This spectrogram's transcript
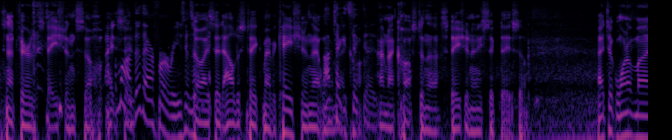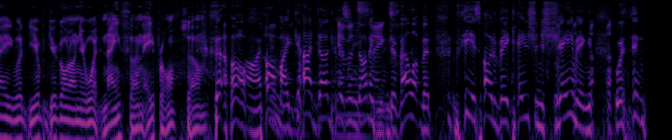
It's not fair to the station, so I Come said. on, they're there for a reason. So I said I'll just take my vacation. That way I'm not taking sick co- days. I'm not costing the station any sick days. So I took one of my. What you're, you're going on your what ninth on April? So oh, oh, oh my God, Doug, a Heaven's stunning sakes. development. He's on vacation shaming within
